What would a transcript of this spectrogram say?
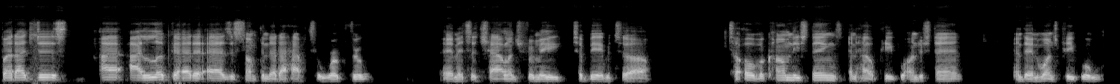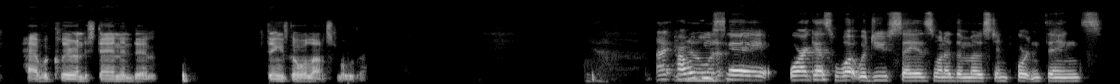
But I just, I, I look at it as it's something that I have to work through. And it's a challenge for me to be able to, uh, to overcome these things and help people understand. And then once people have a clear understanding, then things go a lot smoother. Yeah. I, How would you say, or I guess, what would you say is one of the most important things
